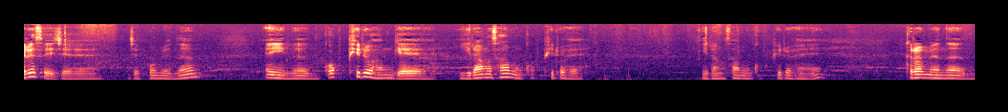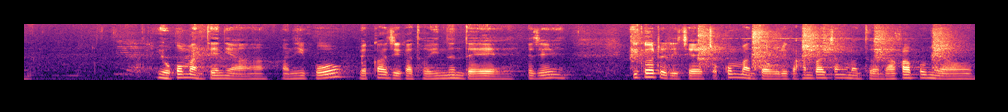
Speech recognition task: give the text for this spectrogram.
그래서 이제 이제 보면은 A는 꼭 필요한 게 2랑 3은 꼭 필요해. 2랑 3은 꼭 필요해. 그러면은 요것만 되냐? 아니고 몇 가지가 더 있는데 그지? 이거를 이제 조금만 더 우리가 한 발짝만 더 나가보면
